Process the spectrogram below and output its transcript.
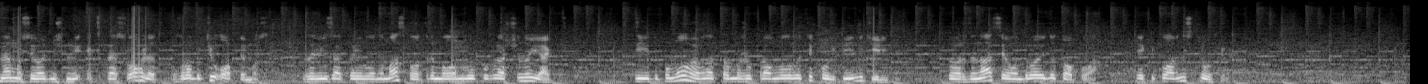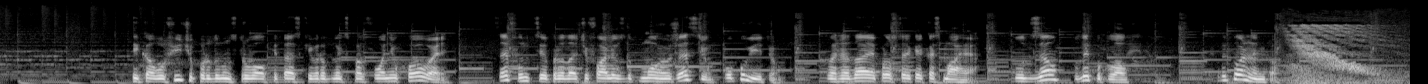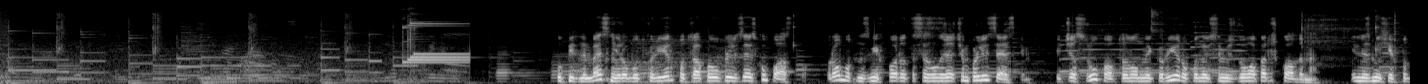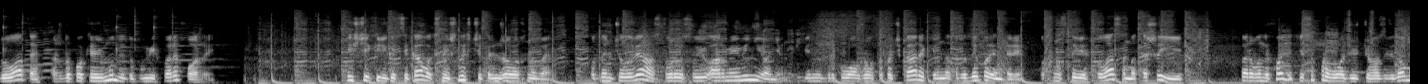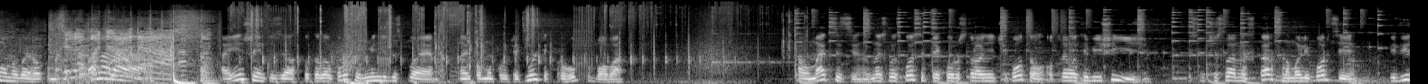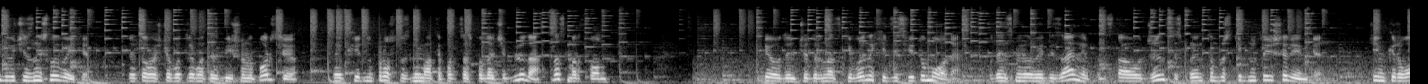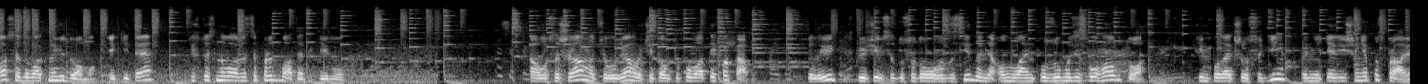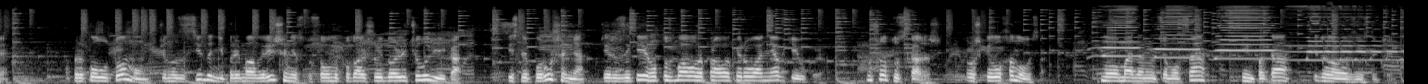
Розпочнемо сьогоднішній експрес-огляд з роботів Optimus. Залізака Ілона Маска отримала нову покращену якість. З її допомогою вона тепер може вправно ловити кульки і не тільки. Координація у андроїда топова, як і плавність рухів. Цікаву фічу продемонстрував китайський виробник смартфонів Huawei. Це функція передачі файлів з допомогою жестів по повітрю. Виглядає просто як якась магія. Тут взяв, туди поклав. Прикольненько. У Піднебесній робот-кур'єр потрапив у поліцейську пастку. Робот не зміг поратися з лежачим поліцейським. Під час руху автономний кур'єр опинився між двома перешкодами і не зміг їх подолати, аж допоки йому не допоміг перехожий. І ще кілька цікавих, смішних чи кринжових новин. Один чоловіка створив свою армію міньйонів. Він надрукував жовтих очкариків на 3D принтері, оснастив їх колесами та шиї. Тепер вони ходять і супроводжують його з відомими вигуками. А інший ентузіаст показав кроси з міні-дисплеєм, на якому крутять мультик про губку Боба. А в Мексиці знайшли спосіб, як у ресторані Chipotle отримати більше їжі. Після численних скарг на малі порції відвідувачі знайшли вихід. Для того, щоб отримати збільшену порцію, необхідно просто знімати процес подачі блюда на смартфон. Ще один чудернацький винахід зі світу моди. Один сміливий дизайнер представив джинси з принтом розстібнутої ширинки. Чим керувався дивак невідомо, як і те, чи хтось наважиться придбати такий лук. А у США на чолов'ягу чекав тупуватий факап. Чоловік підключився до судового засідання онлайн по зуму зі свого авто, чим полегшив судді прийняття рішення по справі. Прикол у тому, що на засіданні приймали рішення стосовно подальшої долі чоловіка після порушення, через яке його позбавили права керування автівкою. Ну що тут скажеш? Трошки лоханувся. Ну, у мене на цьому все. Всім пока і до нових зустрічей.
